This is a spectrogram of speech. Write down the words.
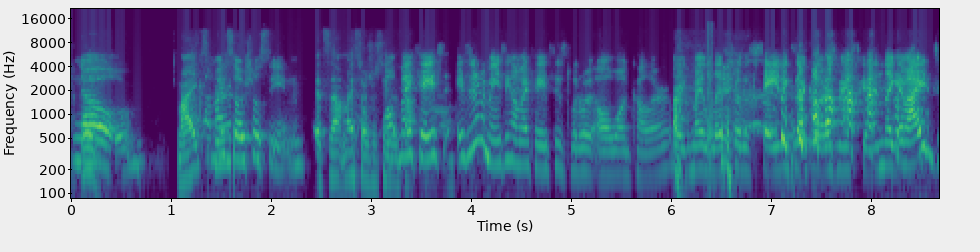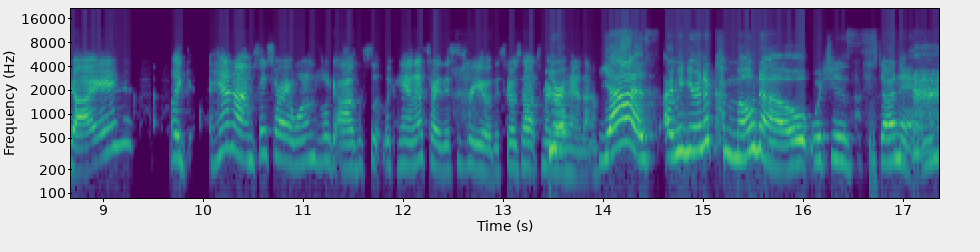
No, my not my social scene. it's not my social scene. All it's my not- face. Isn't it amazing how my face is literally all one color? Like my lips are the same exact color as my skin. Like, am I dying? Like Hannah, I'm so sorry. I wanted to look absolute. Look, Hannah, sorry. This is for you. This goes out to my girl You're- Hannah. Yes, I mean you're in a kimono, which is stunning.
